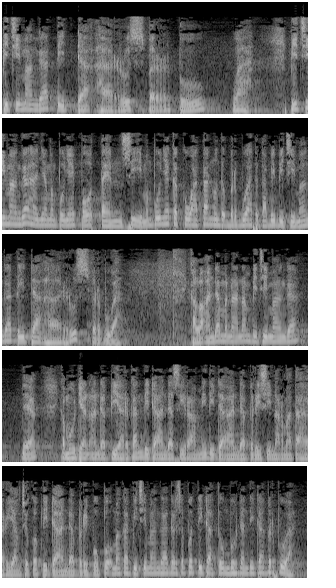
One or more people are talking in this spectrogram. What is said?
biji mangga tidak harus berbuah. Biji mangga hanya mempunyai potensi, mempunyai kekuatan untuk berbuah tetapi biji mangga tidak harus berbuah. Kalau Anda menanam biji mangga, ya. Kemudian Anda biarkan tidak Anda sirami, tidak Anda beri sinar matahari yang cukup, tidak Anda beri pupuk, maka biji mangga tersebut tidak tumbuh dan tidak berbuah.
